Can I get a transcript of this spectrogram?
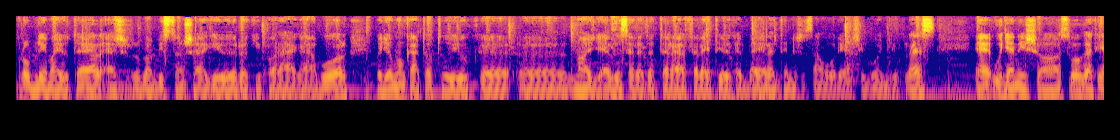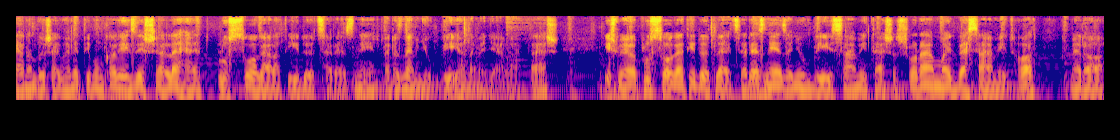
probléma jut el, elsősorban biztonsági őrök iparágából, hogy a munkáltatójuk nagy előszeretettel elfelejti őket bejelenteni, és aztán óriási gondjuk lesz. Eh, Ugyanis a szolgálati járandóság melletti munkavégzéssel lehet plusz szolgálati időt szerezni, mert az nem nyugdíj, hanem egy ellátás, és mivel plusz szolgált időt lehet szerezni, ez a nyugdíj számítása során majd beszámíthat, mert a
